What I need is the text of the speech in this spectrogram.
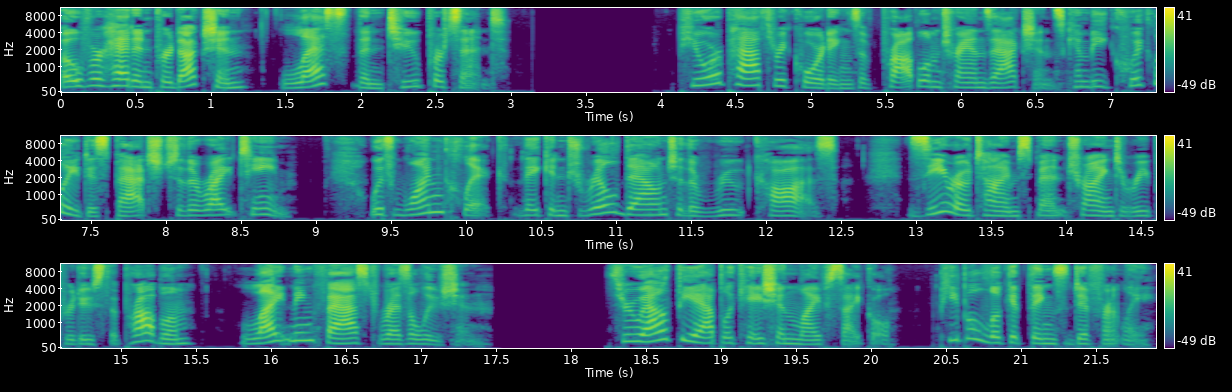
Overhead in production, less than 2%. PurePath recordings of problem transactions can be quickly dispatched to the right team. With one click, they can drill down to the root cause. Zero time spent trying to reproduce the problem, lightning fast resolution. Throughout the application lifecycle, people look at things differently.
